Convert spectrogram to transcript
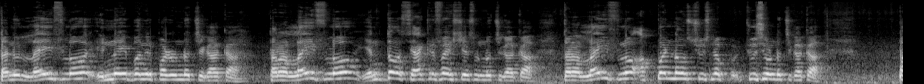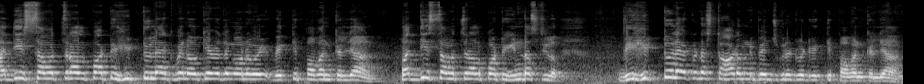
తను లైఫ్లో ఎన్నో ఇబ్బందులు పడి ఉండొచ్చు కాక తన లైఫ్లో ఎంతో సాక్రిఫైస్ చేసి ఉండొచ్చు కాక తన లైఫ్లో అప్ అండ్ డౌన్స్ చూసిన చూసి ఉండొచ్చు కాక పది సంవత్సరాల పాటు హిట్ లేకపోయినా ఒకే విధంగా ఉన్న వ్యక్తి పవన్ కళ్యాణ్. పది సంవత్సరాల పాటు ఇండస్ట్రీలో హిట్టు లేకుండా స్టార్డమ్ని పెంచుకున్నటువంటి వ్యక్తి పవన్ కళ్యాణ్.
